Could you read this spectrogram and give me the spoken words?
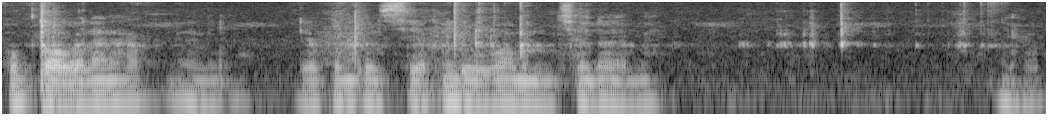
ผมต่อไปแล้วนะครับอันนี้เดี๋ยวผมจะเสียบให้ดูว่ามันใช้ได้ไหมนี่ครับ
